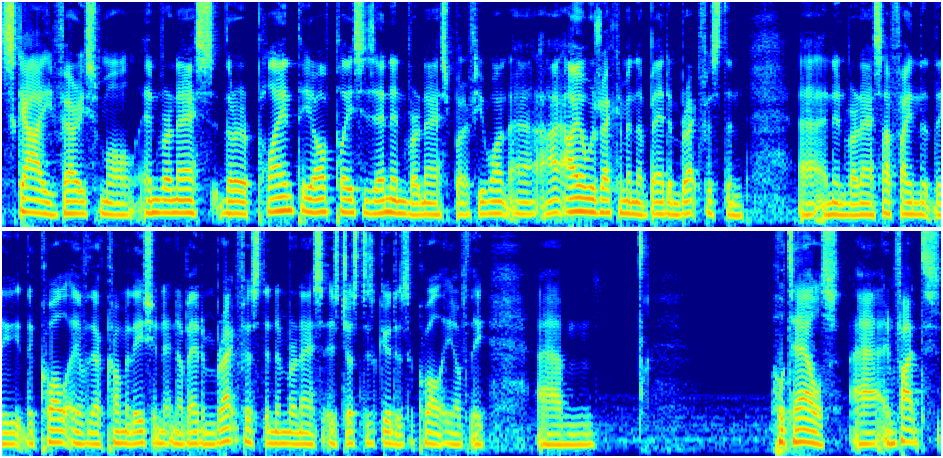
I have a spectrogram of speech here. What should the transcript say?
Skye very small. Inverness, there are plenty of places in Inverness, but if you want, uh, I I always recommend a bed and breakfast in. Uh, in Inverness, I find that the, the quality of the accommodation in a bed and breakfast in Inverness is just as good as the quality of the um, hotels. Uh, in fact,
